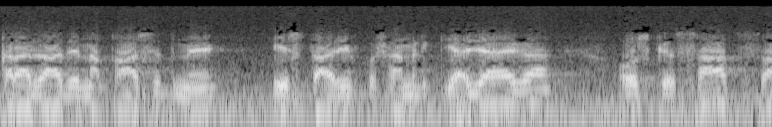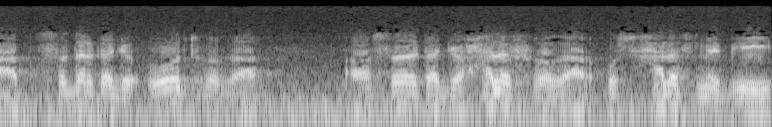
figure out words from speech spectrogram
قرارداد مقاصد میں اس تعریف کو شامل کیا جائے گا اور اس کے ساتھ ساتھ صدر کا جو اوت ہوگا اور صدر کا جو حلف ہوگا، اس حلف میں بھی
